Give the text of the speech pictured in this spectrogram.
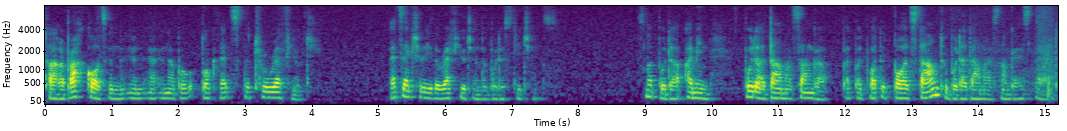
Tara Brach calls in in, uh, in a book. That's the true refuge. That's actually the refuge in the Buddhist teachings. It's not Buddha. I mean, Buddha, Dharma, Sangha. But but what it boils down to, Buddha, Dharma, Sangha, is that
